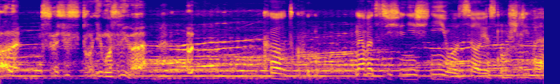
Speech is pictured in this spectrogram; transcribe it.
Ale przecież to niemożliwe. Kotku, nawet ci się nie śniło, co jest możliwe.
